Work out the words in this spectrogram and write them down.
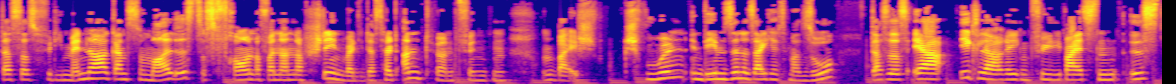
dass das für die Männer ganz normal ist, dass Frauen aufeinander stehen, weil die das halt antörend finden. Und bei Schwulen, in dem Sinne sage ich jetzt mal so, dass es eher ekelerregend für die meisten ist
